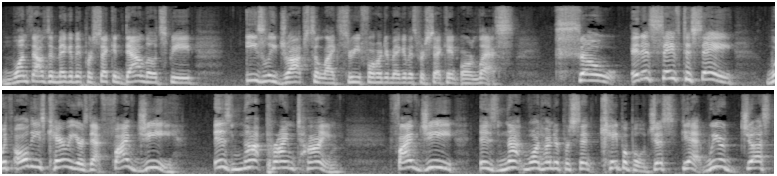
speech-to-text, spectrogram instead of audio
1,000 megabit per second download speed easily drops to like three, 400 megabits per second or less. So it is safe to say, with all these carriers, that 5G is not prime time. 5G is not 100% capable just yet. We are just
